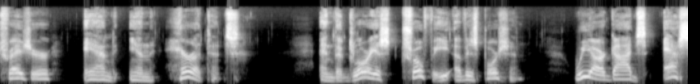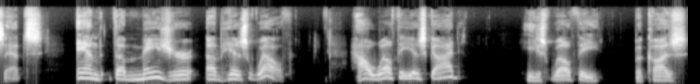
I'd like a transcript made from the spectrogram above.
treasure and inheritance, and the glorious trophy of his portion. We are God's assets and the measure of his wealth. How wealthy is God? He's wealthy because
